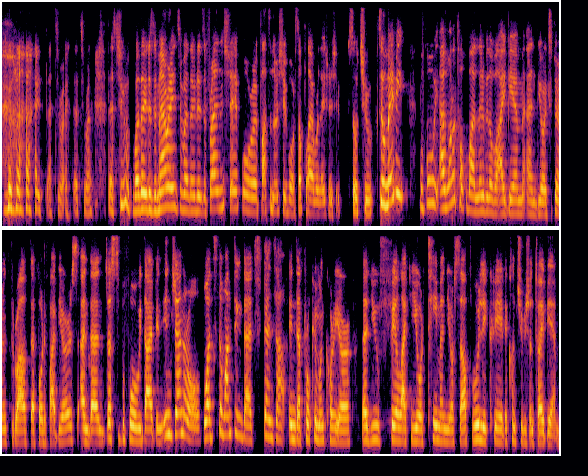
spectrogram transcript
right, that's right, that's right. That's true. Whether it is a marriage, whether it is a friendship or a partnership or supplier relationship. So true. So maybe before we, I want to talk about a little bit of IBM and your experience throughout the 45 years. And then just before we dive in, in general, what's the one thing that stands out in the procurement career that you feel like your team and yourself really create a contribution to IBM?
